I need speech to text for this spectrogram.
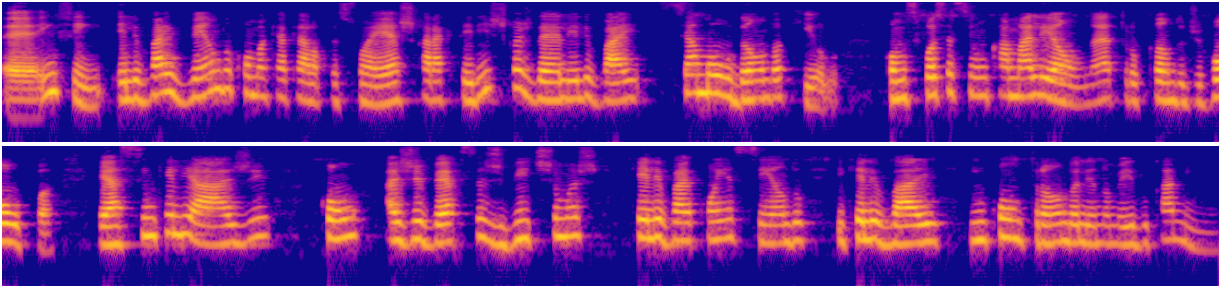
é, enfim, ele vai vendo como é que aquela pessoa é, as características dela, e ele vai se amoldando aquilo, como se fosse assim um camaleão, né, trocando de roupa. É assim que ele age com as diversas vítimas que ele vai conhecendo e que ele vai encontrando ali no meio do caminho.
